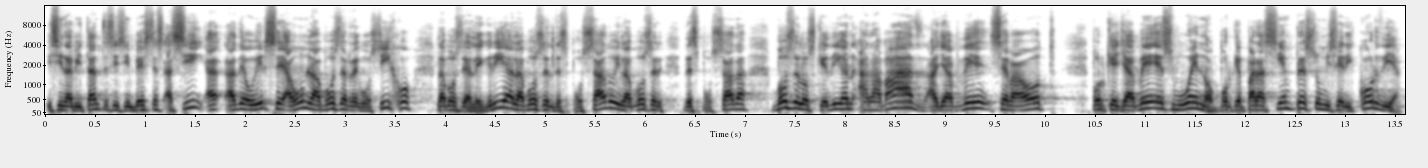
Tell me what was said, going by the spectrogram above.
y sin habitantes y sin bestias. Así ha de oírse aún la voz de regocijo, la voz de alegría, la voz del desposado y la voz de desposada, voz de los que digan, alabad a Yahvé Sebaot, porque Yahvé es bueno, porque para siempre es su misericordia.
